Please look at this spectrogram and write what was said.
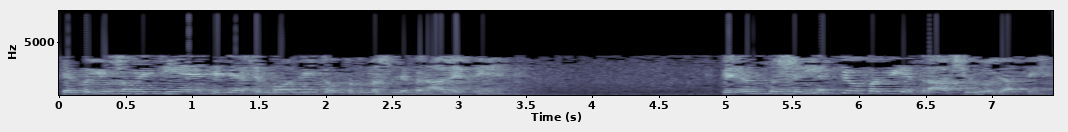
پھر وہ یوں سمجھتی ہیں کہ جیسے مولوی تو خود مسئلے بنا لیتے ہیں۔ پھر ان کو شریعت کے اوپر بھی اعتراض شروع ہو جاتے ہیں۔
